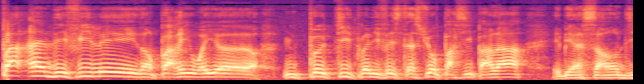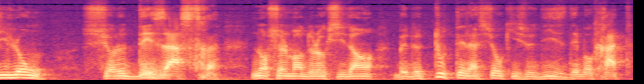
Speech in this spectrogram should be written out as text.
pas un défilé dans Paris ou ailleurs, une petite manifestation par-ci par-là, eh bien ça en dit long sur le désastre, non seulement de l'Occident, mais de toutes les nations qui se disent démocrates.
